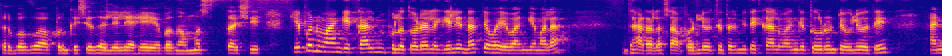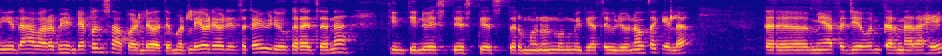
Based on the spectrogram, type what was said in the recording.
तर बघू आपण कसे झालेले आहे. बघा मस्त अशी हे पण वांगे काल मी फुलं तोडायला गेले ना तेव्हा हे वांगे मला झाडाला सापडले होते तर मी ते काल वांगे तोडून ठेवले होते. आणि दहा बारा भेंड्या पण सापडल्या होत्या. म्हटलं एवढ्या एवढ्याचा काय व्हिडिओ करायचा ना? तीन तीन वेळेस तेच तेच. तर म्हणून मग मी त्याचा व्हिडिओ नव्हता केला. तर मी आता जेवण करणार आहे.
